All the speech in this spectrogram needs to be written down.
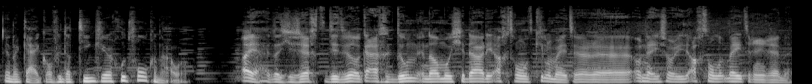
En dan kijken of je dat tien keer goed vol kan houden. Oh ja, dat je zegt, dit wil ik eigenlijk doen. En dan moet je daar die 800 kilometer, eh, oh nee, sorry, die 800 meter in rennen.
